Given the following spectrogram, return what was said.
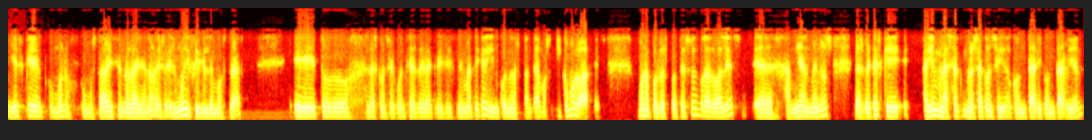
y es que, como, bueno, como estaba diciendo Laia, ¿no? Es, es muy difícil demostrar eh, todas las consecuencias de la crisis climática y cuando nos planteamos, ¿y cómo lo haces? Bueno, por los procesos graduales, eh, a mí al menos, las veces que alguien me, las ha, me los ha conseguido contar y contar bien,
